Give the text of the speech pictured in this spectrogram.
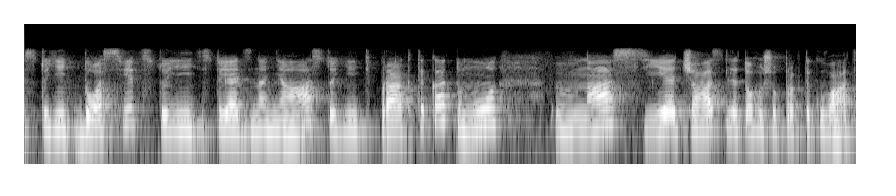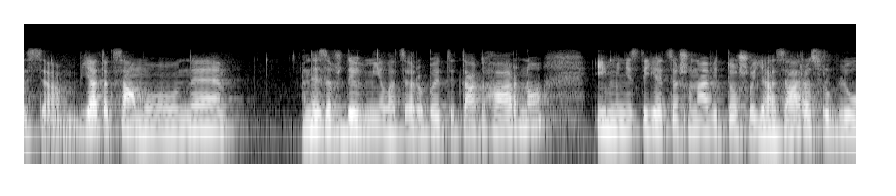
стоїть досвід, стоїть, стоять знання, стоїть практика, тому в нас є час для того, щоб практикуватися. Я так само не, не завжди вміла це робити так гарно. І мені здається, що навіть те, що я зараз роблю,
